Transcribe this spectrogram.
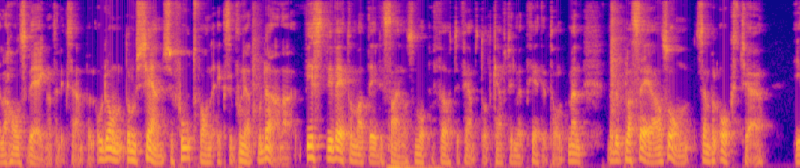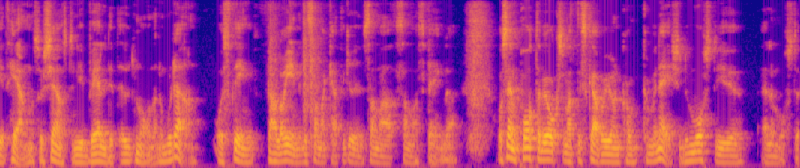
eller Hans Wegner till exempel. Och de, de känns ju fortfarande exceptionellt moderna. Visst, vi vet om att det är designers som var på 40-50-talet, kanske till och med 30-talet. Men när du placerar en sån, till exempel Oxchair, i ett hem så känns den ju väldigt utmanande och modern. Och String faller in i samma kategori, samma, samma sväng där. Och sen pratar vi också om att discover your own combination. Du måste ju, eller måste,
